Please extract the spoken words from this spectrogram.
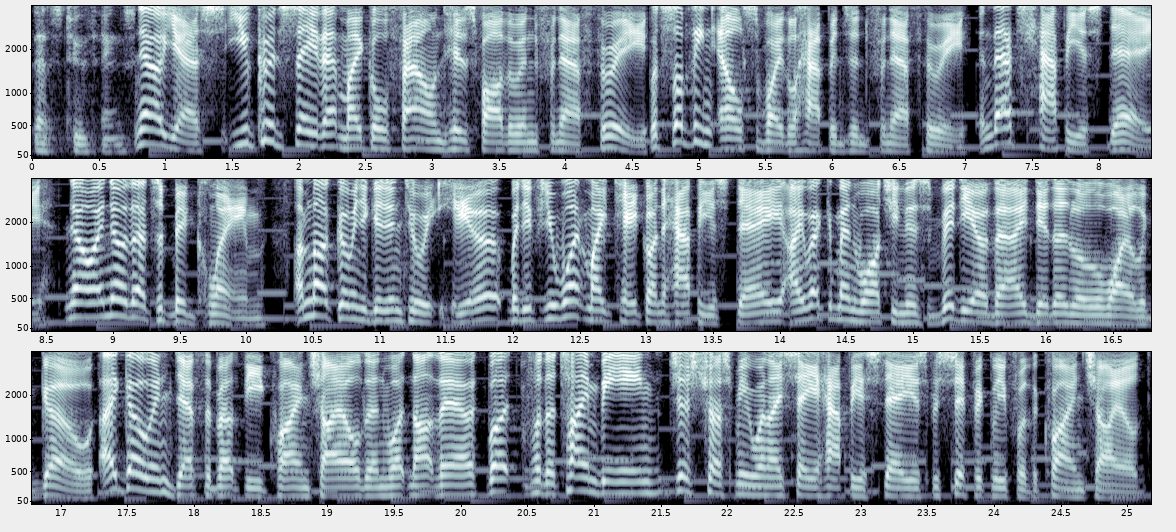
That's two things. now yes, you could say that Michael found his father in FNAF 3, but something else vital happens in FNAF 3, and that's Happiest Day. Now, I know that's a big claim. I'm not going to get into it here, but if you want my take on Happiest Day, I recommend watching this video that I did a little while ago. I go in depth about the Crying Child and whatnot there, but for the time being, just trust me when I say Happiest Day is specifically for the Crying Child.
